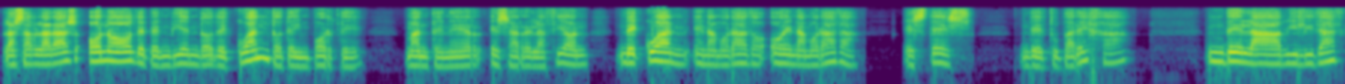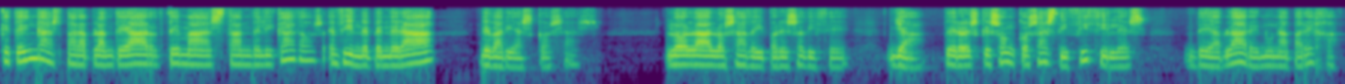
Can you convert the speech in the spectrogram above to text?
Las hablarás o no dependiendo de cuánto te importe mantener esa relación, de cuán enamorado o enamorada estés de tu pareja, de la habilidad que tengas para plantear temas tan delicados, en fin, dependerá de varias cosas. Lola lo sabe y por eso dice Ya, pero es que son cosas difíciles de hablar en una pareja.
